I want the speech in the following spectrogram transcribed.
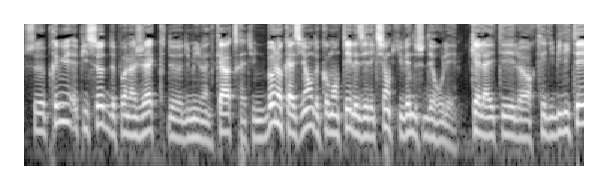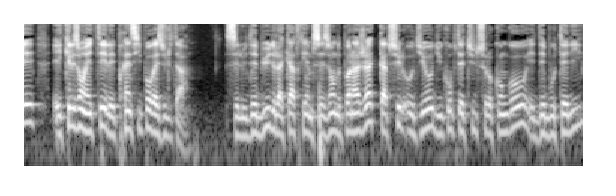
Ce premier épisode de Ponajek de 2024 est une bonne occasion de commenter les élections qui viennent de se dérouler. Quelle a été leur crédibilité et quels ont été les principaux résultats? C'est le début de la quatrième saison de Ponajek, capsule audio du groupe d'études sur le Congo et Debouteli,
